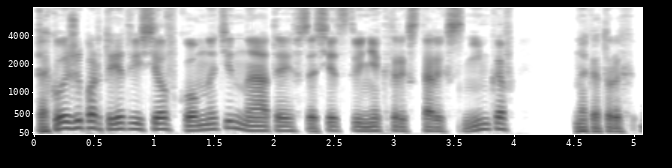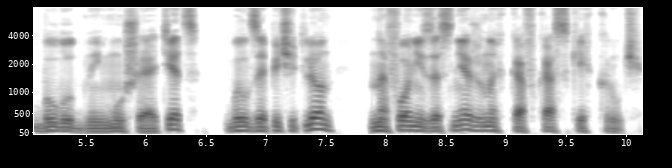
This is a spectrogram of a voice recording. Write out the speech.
Такой же портрет висел в комнате Наты в соседстве некоторых старых снимков, на которых блудный муж и отец был запечатлен на фоне заснеженных кавказских круч.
